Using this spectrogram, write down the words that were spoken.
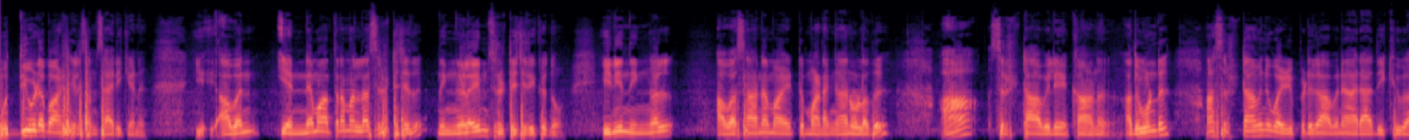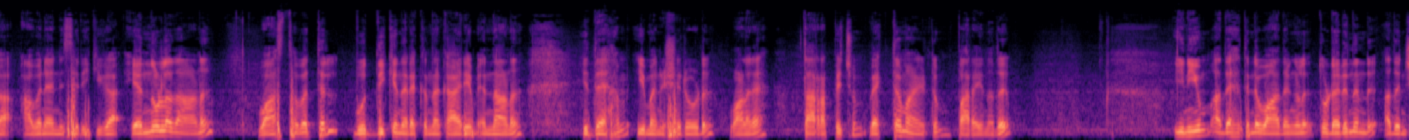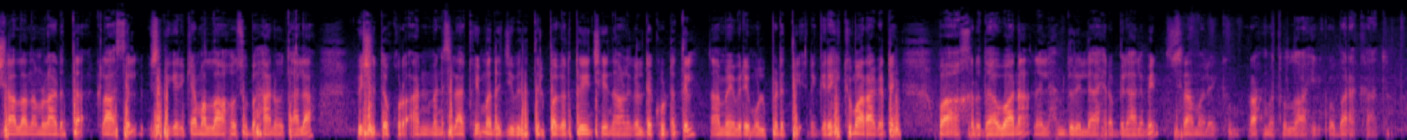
ബുദ്ധിയുടെ ഭാഷയിൽ സംസാരിക്കുകയാണ്. അവൻ എന്നെ മാത്രമല്ല സൃഷ്ടിച്ചത് നിങ്ങളെയും സൃഷ്ടിച്ചിരിക്കുന്നു. ഇനി നിങ്ങൾ അവസാനമായിട്ട് മടങ്ങാനുള്ളത് ആ സൃഷ്ടാവിലേക്കാണ്. അതുകൊണ്ട് ആ സൃഷ്ടാവിന് വഴിപ്പെടുക അവനെ ആരാധിക്കുക അവനെ അനുസരിക്കുക എന്നുള്ളതാണ് വാസ്തവത്തിൽ ബുദ്ധിക്ക് നിരക്കുന്ന കാര്യം എന്നാണ് ഇദ്ദേഹം ഈ മനുഷ്യരോട് വളരെ തറപ്പിച്ചും വ്യക്തമായിട്ടും പറയുന്നത്. ഇനിയും അദ്ദേഹത്തിന്റെ വാദങ്ങൾ തുടരുന്നുണ്ട്. അത് ഇൻഷാല്ല നമ്മൾ അടുത്ത ക്ലാസ്സിൽ വിശദീകരിക്കാം. അള്ളാഹു സുബാനു താല വിശുദ്ധ ഖുർആൻ മനസ്സിലാക്കുകയും അത് ജീവിതത്തിൽ പകർത്തുകയും ചെയ്യുന്ന ആളുകളുടെ കൂട്ടത്തിൽ നാം ഏവരെയും ഉൾപ്പെടുത്തി അനുഗ്രഹിക്കുമാറാകട്ടെ. വാഹൃദാന അലഹമുല്ലാഹി റബുലാലമീൻ അസ്സാം വലൈക്കും വാഹമത്തല്ലാഹി വബർക്കാത്തു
